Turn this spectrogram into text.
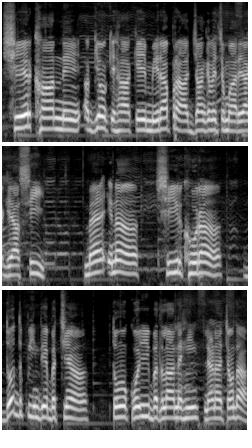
ਸ਼ੇਰ ਖਾਨ ਨੇ ਅੱਗਿਓਂ ਕਿਹਾ ਕਿ ਮੇਰਾ ਭਰਾ ਜੰਗ ਵਿੱਚ ਮਾਰਿਆ ਗਿਆ ਸੀ। ਮੈਂ ਇਹਨਾਂ ਸ਼ੀਰਖੋਰਾਂ, ਦੁੱਧ ਪੀਂਦੇ ਬੱਚਿਆਂ ਤੋਂ ਕੋਈ ਬਦਲਾ ਨਹੀਂ ਲੈਣਾ ਚਾਹੁੰਦਾ।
